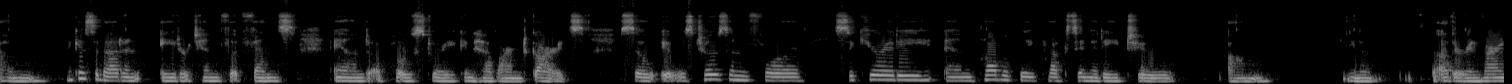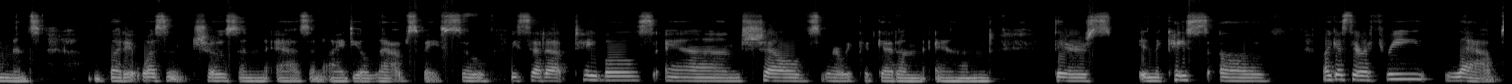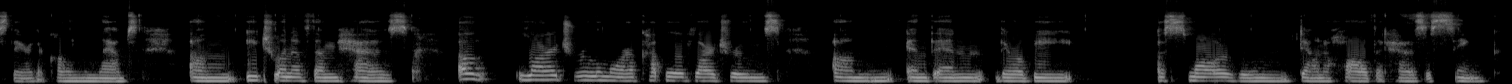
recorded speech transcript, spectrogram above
um, I guess about an eight or 10 foot fence, and a post where you can have armed guards. So it was chosen for security and probably proximity to, um, you know, other environments but it wasn't chosen as an ideal lab space. So we set up tables and shelves where we could get them. And there's, in the case of, I guess there are three labs there, they're calling them labs. Um, each one of them has a large room or a couple of large rooms. Um, and then there will be a smaller room down a hall that has a sink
